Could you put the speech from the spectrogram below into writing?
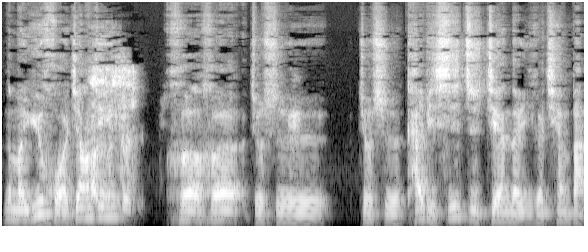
那么雨火将军和和就是就是凯比西之间的一个牵绊，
